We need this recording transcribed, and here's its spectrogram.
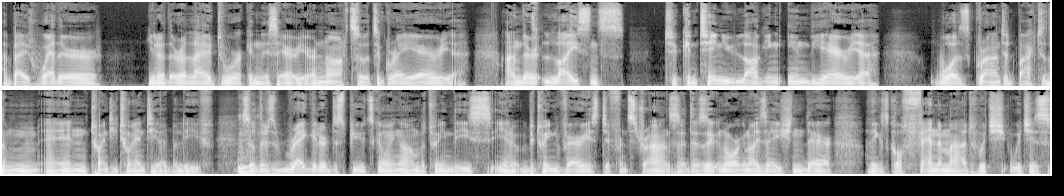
about whether you know they're allowed to work in this area or not. So it's a grey area, and their license to continue logging in the area was granted back to them in 2020, I believe. So mm-hmm. there's regular disputes going on between these, you know, between various different strands. There's an organisation there, I think it's called FENAMAD, which which is,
